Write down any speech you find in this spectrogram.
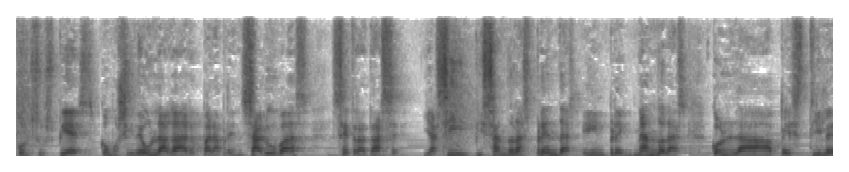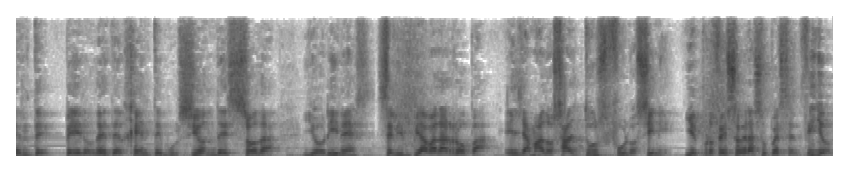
con sus pies, como si de un lagar para prensar uvas se tratase. Y así, pisando las prendas e impregnándolas con la pestilente pero detergente emulsión de soda y orines, se limpiaba la ropa, el llamado saltus fulosini. Y el proceso era súper sencillo.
